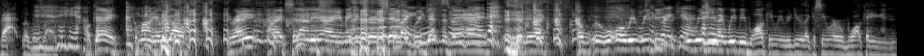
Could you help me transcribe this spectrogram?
that. Was like, okay, come on, here we go. You ready? All right, sit down here. Are You're making sure to sit like we're getting the so van. like, or, we, we'd be we'd be like we'd be walking. We would do like a scene where we're walking and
